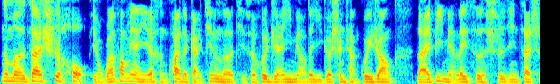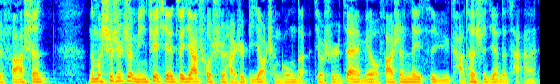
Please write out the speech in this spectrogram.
那么，在事后，有关方面也很快的改进了脊髓灰质炎疫苗的一个生产规章，来避免类似的事情再次发生。那么，事实证明，这些最佳措施还是比较成功的，就是再也没有发生类似于卡特事件的惨案。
